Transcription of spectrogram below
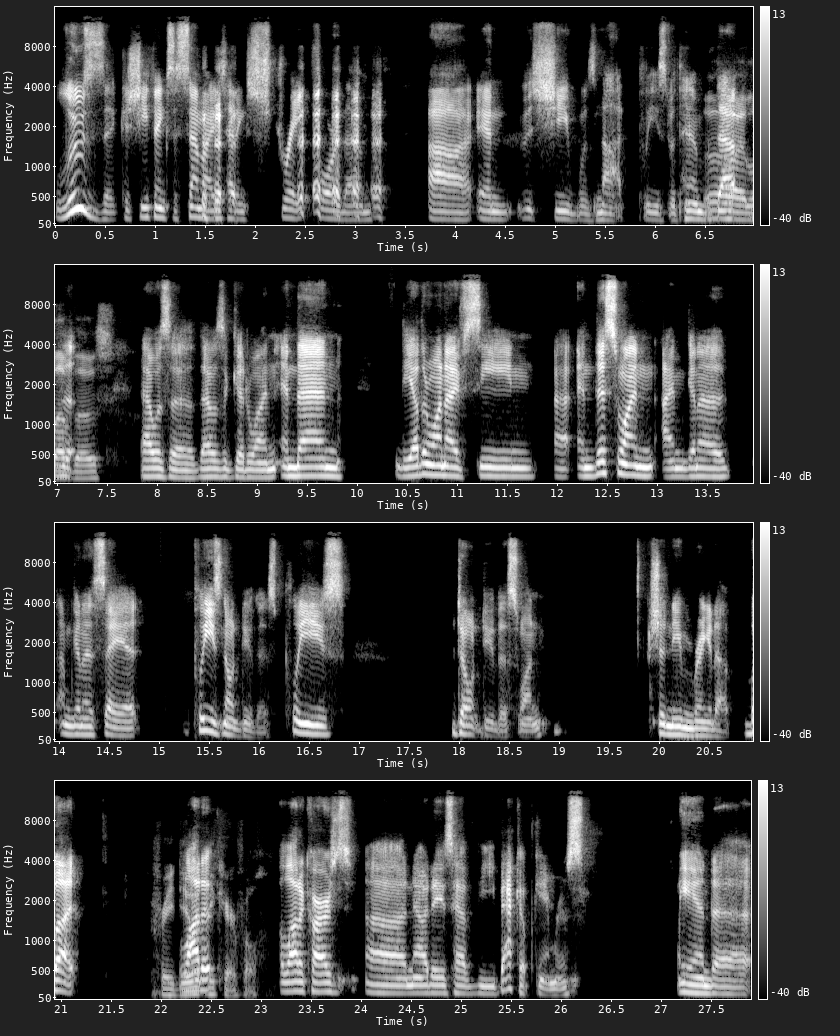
loses it because she thinks a semi is heading straight for them. Uh, and she was not pleased with him. Oh, that I love the- those. that was a that was a good one and then the other one i've seen uh, and this one i'm gonna i'm gonna say it please don't do this please don't do this one shouldn't even bring it up but Free do lot it, of- be careful. a lot of cars uh, nowadays have the backup cameras, and uh,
